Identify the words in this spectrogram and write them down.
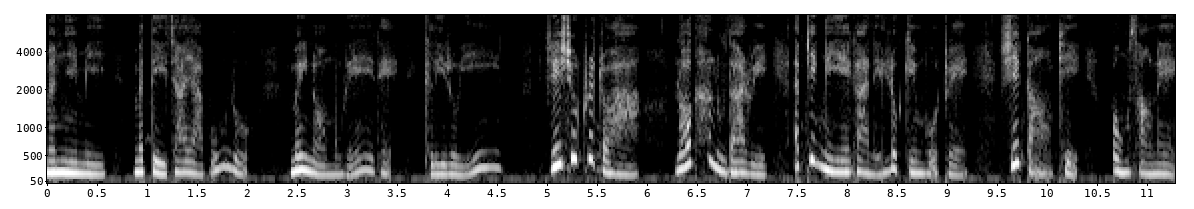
မမြင်မီမတိကြရဘူးလို့မိန့်တော်မူတယ်တဲ့ကလေးတို့ယေယေရှုခရစ်တော်ဟာလောကလူသားတွေအပြစ်ငရဲကနေလွတ်ကင်းဖို့အတွက်ရစ်ကောင်အဖြစ်ပုံဆောင်တဲ့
